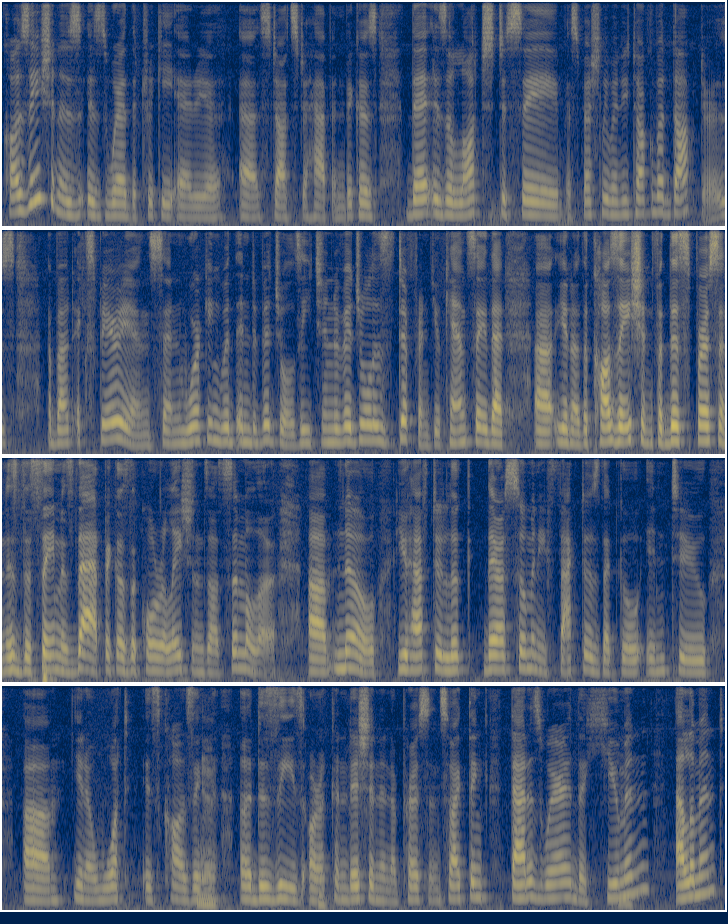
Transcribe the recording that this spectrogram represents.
Causation is, is where the tricky area uh, starts to happen because there is a lot to say, especially when you talk about doctors, about experience and working with individuals. Each individual is different. You can't say that uh, you know the causation for this person is the same as that because the correlations are similar. Um, no, you have to look. There are so many factors that go into um, you know, what is causing Yeah. a disease or a condition in a person. So I think that is where the human element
